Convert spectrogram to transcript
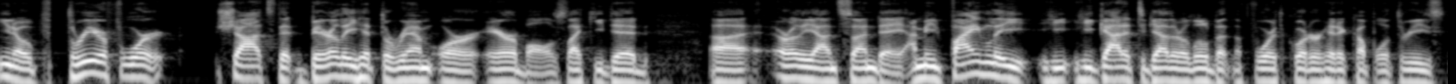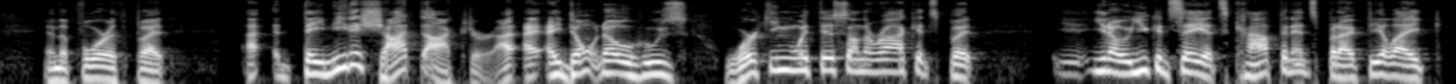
you know, three or four shots that barely hit the rim or air balls, like he did uh, early on Sunday. I mean, finally he he got it together a little bit in the fourth quarter, hit a couple of threes in the fourth, but. Uh, they need a shot doctor. I, I don't know who's working with this on the Rockets, but you know, you could say it's confidence, but I feel like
